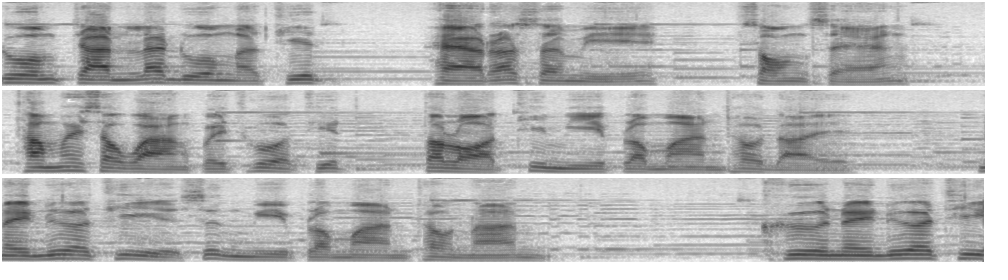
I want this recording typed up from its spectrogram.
ดวงจันทร์และดวงอาทิตย์แผ่รัศมีส่องแสงทำให้สว่างไปทั่วทิศตลอดที่มีประมาณเท่าใด ในเนื้อที่ซึ่งมีประมาณเท่านั้น คือในเนื้อที่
